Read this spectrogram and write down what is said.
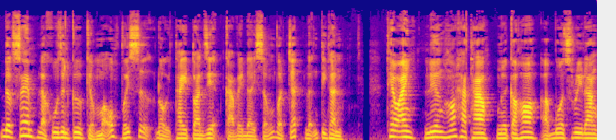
được xem là khu dân cư kiểu mẫu với sự đổi thay toàn diện cả về đời sống vật chất lẫn tinh thần. Theo anh Liêng Hót Ha Thao, người Cà Ho ở Buôn Sri đăng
